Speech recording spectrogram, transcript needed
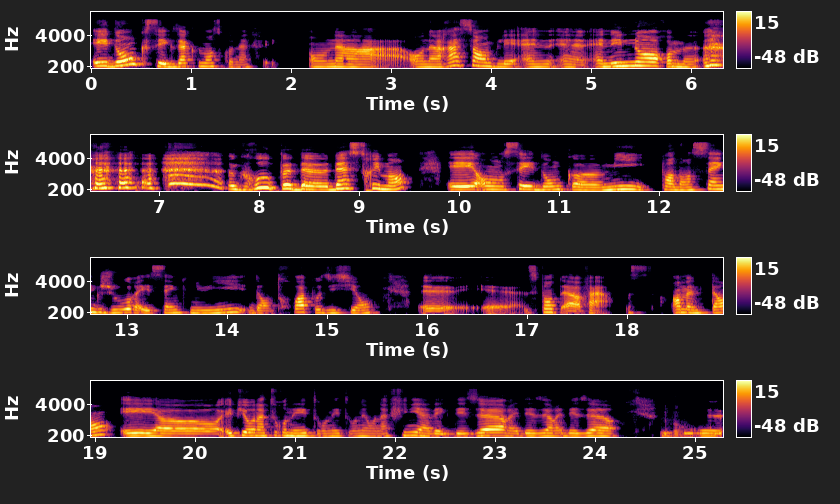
Et donc, c'est exactement ce qu'on a fait on a, on a rassemblé un, énorme groupe d'instruments et on s'est donc euh, mis pendant cinq jours et cinq nuits dans trois positions, euh, euh, enfin, en même temps. Et, et puis on a tourné, tourné, tourné. On a fini avec des heures et des heures et des heures de,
